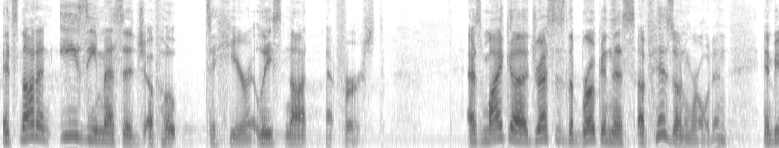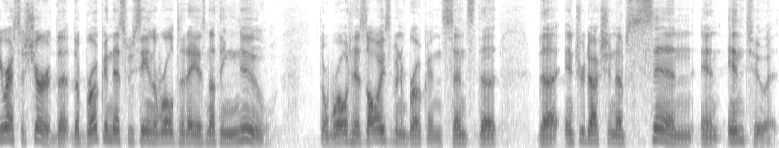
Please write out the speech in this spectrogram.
it's not an easy message of hope to hear, at least not at first. As Micah addresses the brokenness of his own world, and, and be rest assured, the, the brokenness we see in the world today is nothing new. The world has always been broken since the, the introduction of sin in, into it.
